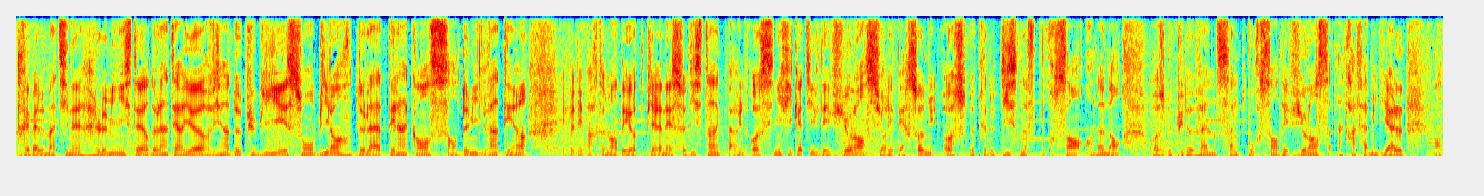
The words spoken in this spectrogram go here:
Très belle matinée. Le ministère de l'Intérieur vient de publier son bilan de la délinquance en 2021 le département des Hautes-Pyrénées se distingue par une hausse significative des violences sur les personnes, une hausse de près de 19% en un an, hausse de plus de 25% des violences intrafamiliales. Quant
